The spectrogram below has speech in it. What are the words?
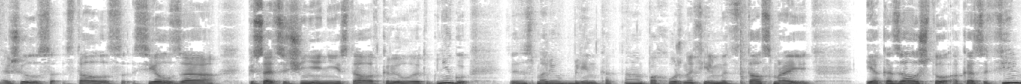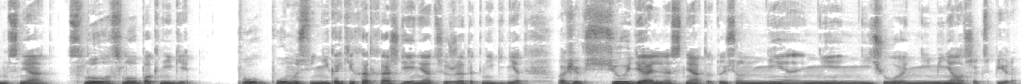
решил, стал, сел за писать сочинение и стал, открыл эту книгу, и смотрю, блин, как-то она похожа на фильм, и стал смотреть, и оказалось, что, оказывается, фильм снят слово в слово по книге, полностью, никаких отхождений от сюжета книги нет, вообще все идеально снято, то есть он не, не, ничего не менял Шекспира,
